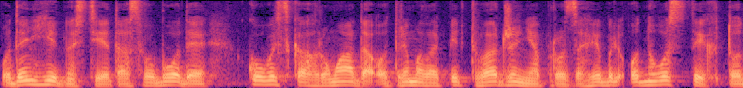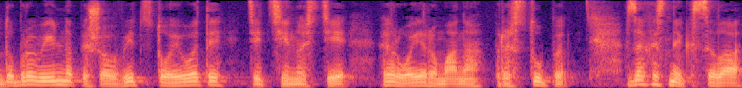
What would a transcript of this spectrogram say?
У День гідності та свободи Ковальська громада отримала підтвердження про загибель одного з тих, хто добровільно пішов відстоювати ці цінності герої Романа Приступи. Захисник села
